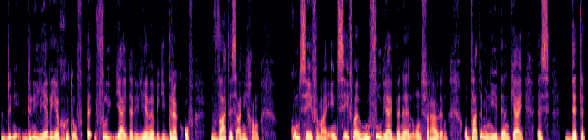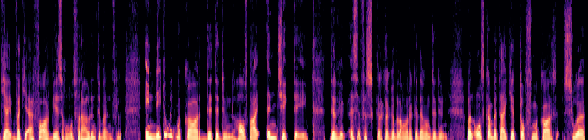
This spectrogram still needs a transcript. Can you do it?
doen die doen die lewe jou goed of uh, voel jy dat die lewe 'n bietjie druk of wat is aan die gang? Kom sê vir my en sê vir my hoe voel jy binne in ons verhouding? Op watter manier dink jy is dit wat jy wat jy ervaar besig om ons verhouding te beïnvloed? En net om met mekaar dit te doen, half daai incheck te hê, dink ek is 'n verskriklike belangrike ding om te doen. Want ons kan baie keer tog vir mekaar so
